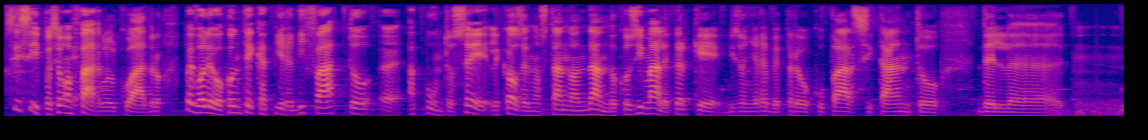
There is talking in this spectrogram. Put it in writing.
Sì, sì, possiamo farlo il quadro. Poi volevo con te capire di fatto, eh, appunto, se le cose non stanno andando così male, perché bisognerebbe preoccuparsi tanto del, mm,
